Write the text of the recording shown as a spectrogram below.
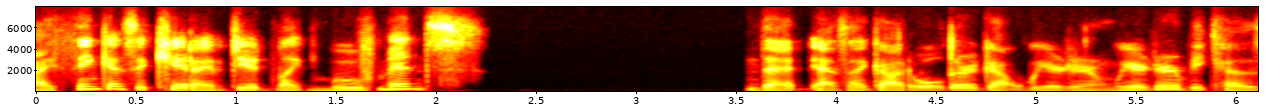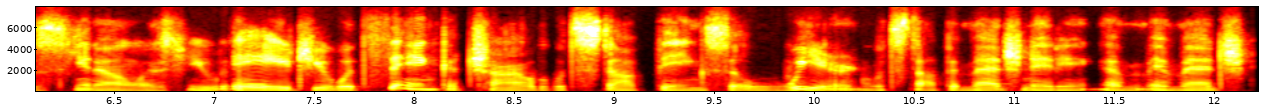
I think as a kid I did like movements that as I got older got weirder and weirder because, you know, as you age, you would think a child would stop being so weird, would stop imagining um, imag-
